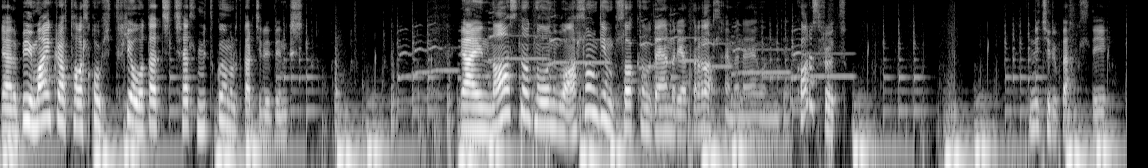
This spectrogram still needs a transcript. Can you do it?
Яа би Minecraft тоглохгүй хитрхи удаад шал мэдгүй юмрууд гарч ирээд байна гэж. Яа энэ носнууд нөгөө нэг олонгийн блокнууд амар ядаргаа болох юм байна яг үнэндээ. Chorus fruit. Эний чирэг байхгүй л дээ.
